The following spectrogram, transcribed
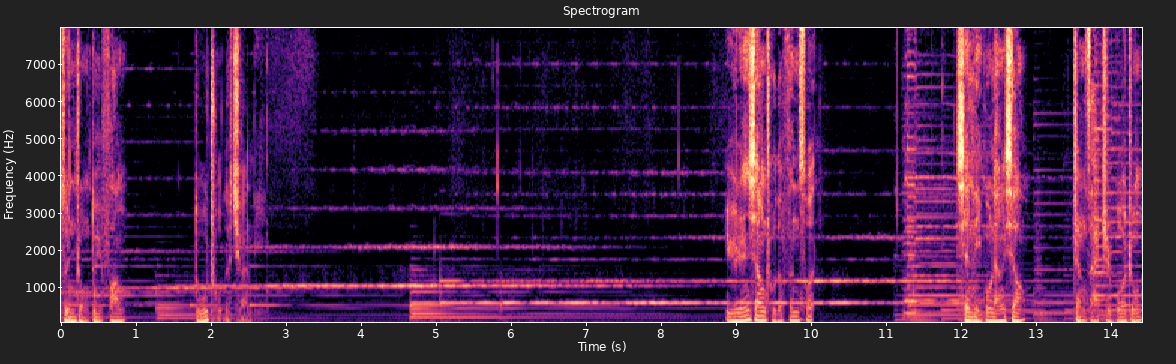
尊重对方独处的权利。与人相处的分寸，千里共良宵正在直播中。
